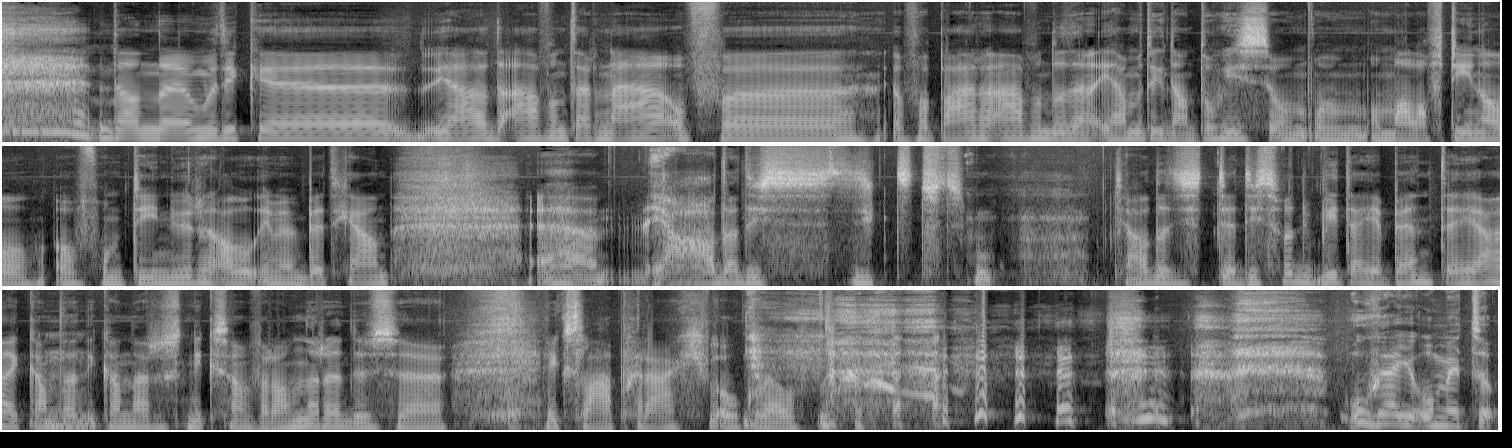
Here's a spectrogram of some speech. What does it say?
dan uh, moet ik uh, ja, de avond daarna of, uh, of een paar avonden daarna, ja, moet ik dan toch eens om, om, om half tien al of om tien uur al in mijn bed gaan. ja, dat is, ja, dat is, dat is wat, wie dat je bent. Hè. Ja, ik, kan dat, ik kan daar niks aan veranderen. Dus ik slaap graag ook wel. Hoe ga je om met de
